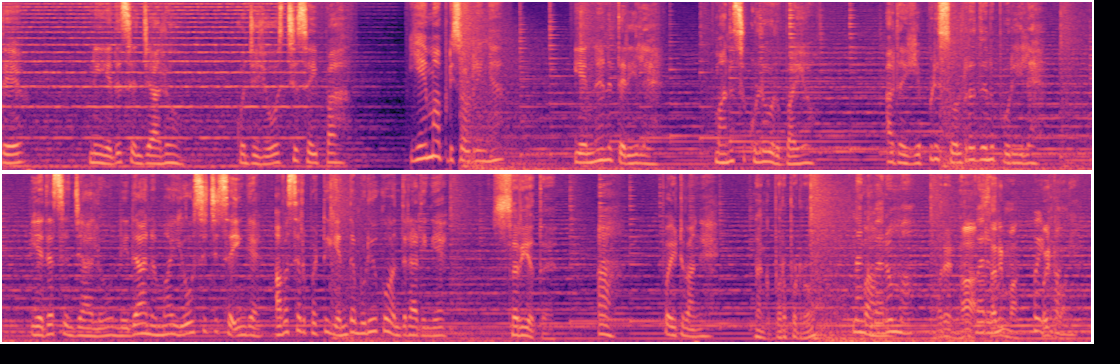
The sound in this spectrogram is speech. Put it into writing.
தேவ் நீ எது செஞ்சாலும் கொஞ்சம் யோசிச்சு செய்ப்பா. ஏமா அப்படி சொல்றீங்க? என்னன்னு தெரியல. மனசுக்குள்ள ஒரு பயம். அதை எப்படி சொல்றதுன்னு புரியல. எதை செஞ்சாலும் நிதானமா யோசிச்சு செய்யுங்க. அவசரப்பட்டு எந்த முடிவுக்கும் வந்துடாதீங்க சரி அத்தை. ஆ போயிட்டு வாங்க. நாங்க புறப்படுறோம். நாங்க. வரோம்மா. வரேன். சரிம்மா. போயிட்டு வாங்க.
